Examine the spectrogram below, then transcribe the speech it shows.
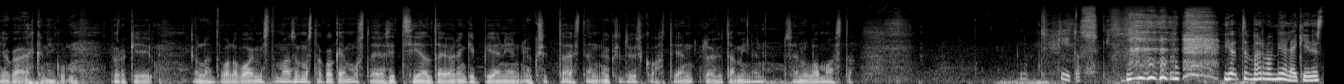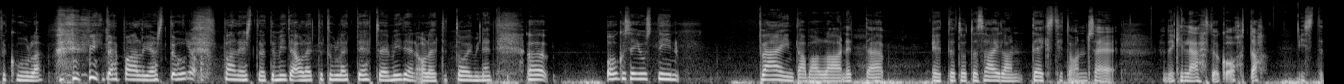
joka ehkä niin kuin pyrkii jollain tavalla voimistamaan sellaista kokemusta ja sitten sieltä joidenkin pienien yksittäisten yksityiskohtien löytäminen sen lomasta. Kiitos. Joo, varmaan mielenkiintoista kuulla, mitä paljastuu, Joo. paljastuu, että mitä olette tulleet tehtyä ja miten olette toimineet. Ö, onko se just niin päin tavallaan, että, että tuota Sailan tekstit on se jotenkin lähtökohta, mistä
